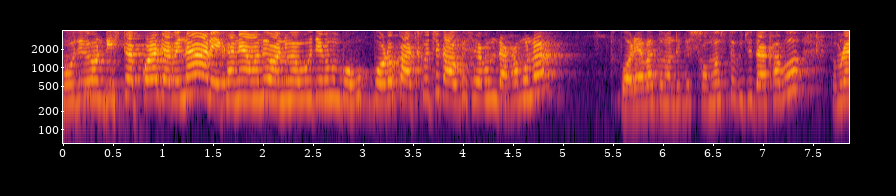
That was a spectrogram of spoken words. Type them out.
বৌদিকে এখন ডিস্টার্ব করা যাবে না, আর এখানে আমাদের অনিমা বৌদি এখন বহু বড় কাজ করছে, কাউকে সেরকম দেখাবো না। পরে আবার তোমাদেরকে সমস্ত কিছু দেখাবো। তোমরা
